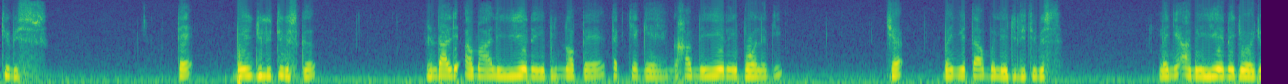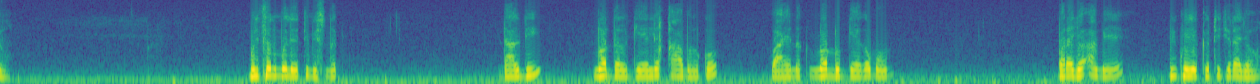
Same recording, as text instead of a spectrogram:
timis te bañu julli timis ga ne daal di amaali yéene yi buñ noppee teg ca gee nga xam ne yéene boole gi ca ba ñuy tàmbalee julli timis la ñu amee yéene jooju. Buñ sëlmalee timis nag daal di noddal gee li xaamal ko waaye nag noddu geega moom ba rajo amee buñ ko yëkkati ci rajo.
